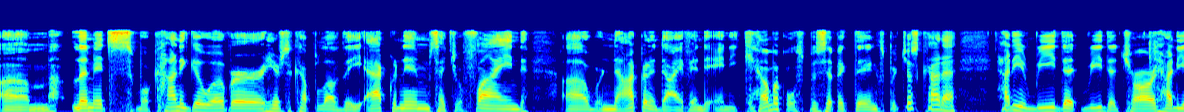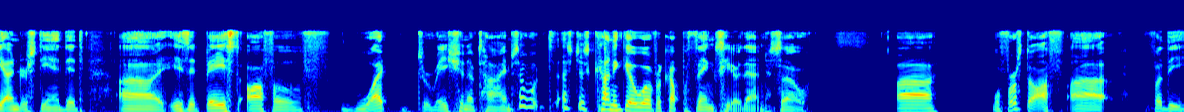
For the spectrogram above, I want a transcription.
um, limits. We'll kind of go over, here's a couple of the acronyms that you'll find. Uh, we're not going to dive into any chemical specific things, but just kind of how do you read that, read the chart? How do you understand it? Uh, is it based off of what duration of time. So let's just kind of go over a couple things here then. So, uh, well, first off, uh, for the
